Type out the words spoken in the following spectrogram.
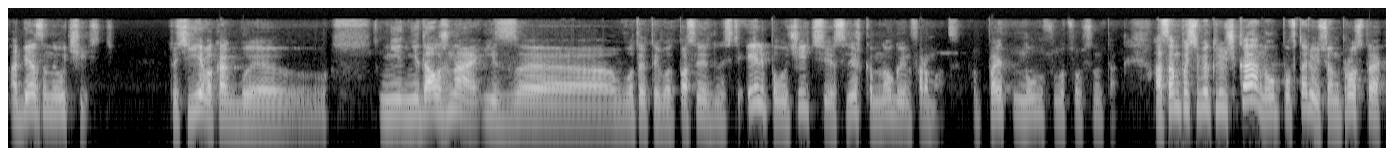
обязаны учесть. То есть Ева как бы не, не должна из э, вот этой вот последовательности L получить слишком много информации. Вот поэтому, ну, вот, собственно, так. А сам по себе ключка, ну, повторюсь, он просто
